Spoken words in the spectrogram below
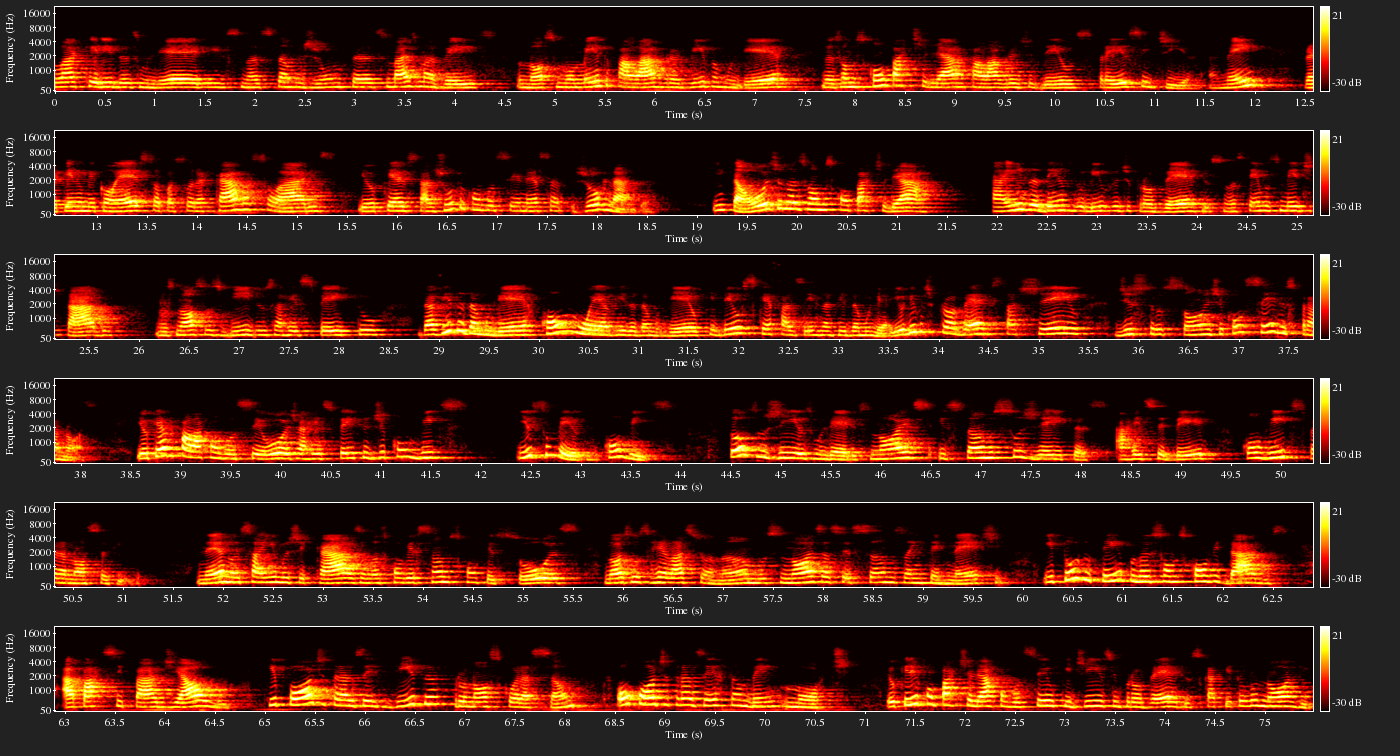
Olá, queridas mulheres, nós estamos juntas mais uma vez no nosso momento Palavra Viva Mulher. Nós vamos compartilhar a palavra de Deus para esse dia, amém? Para quem não me conhece, sou a pastora Carla Soares e eu quero estar junto com você nessa jornada. Então, hoje nós vamos compartilhar, ainda dentro do livro de Provérbios, nós temos meditado nos nossos vídeos a respeito da vida da mulher, como é a vida da mulher, o que Deus quer fazer na vida da mulher. E o livro de Provérbios está cheio de instruções, de conselhos para nós. E eu quero falar com você hoje a respeito de convites. Isso mesmo, convites. Todos os dias, mulheres, nós estamos sujeitas a receber convites para a nossa vida. Né? Nós saímos de casa, nós conversamos com pessoas nós nos relacionamos, nós acessamos a internet e todo o tempo nós somos convidados a participar de algo que pode trazer vida para o nosso coração ou pode trazer também morte. Eu queria compartilhar com você o que diz em Provérbios, capítulo 9.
